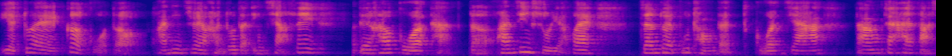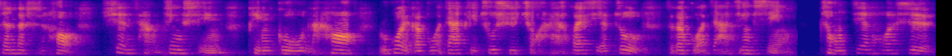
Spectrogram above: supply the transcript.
也对各国的环境资源有很多的影响。所以，联合国它的环境署也会针对不同的国家。当灾害发生的时候，现场进行评估，然后如果一个国家提出需求，还会协助这个国家进行重建或是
